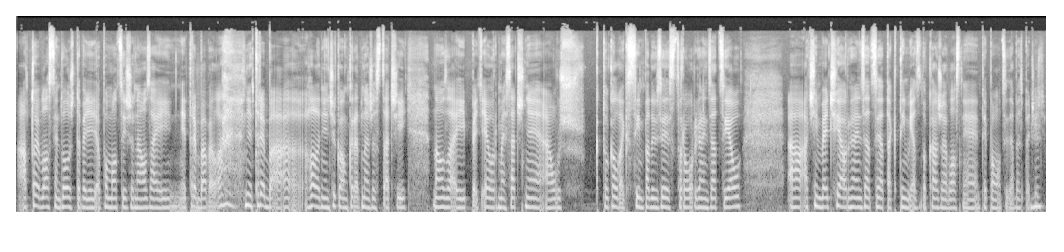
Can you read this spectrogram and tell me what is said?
A to je vlastne dôležité vedieť o pomoci, že naozaj netreba veľa, netreba hľadať niečo konkrétne, že stačí naozaj 5 eur mesačne a už ktokoľvek sympatizuje s ktorou organizáciou a, a čím väčšia organizácia, tak tým viac dokáže vlastne tej pomoci zabezpečiť. Mhm.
